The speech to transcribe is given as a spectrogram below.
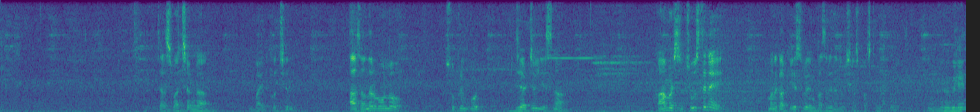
చాలా స్వచ్ఛంగా బయటకు వచ్చింది ఆ సందర్భంలో సుప్రీంకోర్టు జడ్జిలు చేసిన కామెంట్స్ చూస్తేనే మనకు ఆ కేసులో ఏం పసలేదనే విషయం స్పష్టంగా అర్థమవుతుంది.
